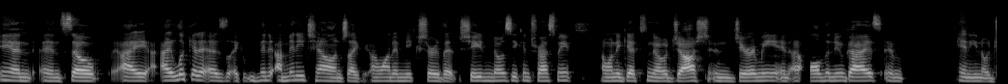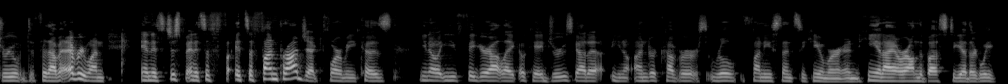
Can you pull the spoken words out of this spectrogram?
and and so i i look at it as like a mini, challenge like i want to make sure that shaedon knows he can trust me i want to get to know josh and jerami and uh, all the new guys and and you know drew for that but everyone and it's just been it's a it's a fun project for me because you know you figure out like okay drew's got a you know undercover real funny sense of humor and he and i are on the bus together. We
